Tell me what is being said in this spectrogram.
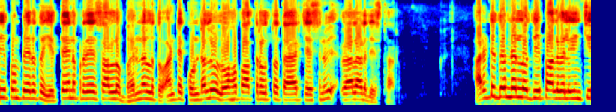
దీపం పేరుతో ఎత్తైన ప్రదేశాల్లో భరిణలతో అంటే కుండలు లోహపాత్రలతో తయారు చేసినవి వేలాడదీస్తారు. అరటి దొన్నెల్లో దీపాలు వెలిగించి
